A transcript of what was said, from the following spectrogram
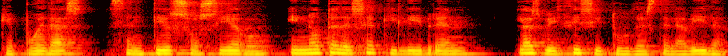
que puedas sentir sosiego y no te desequilibren las vicisitudes de la vida.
